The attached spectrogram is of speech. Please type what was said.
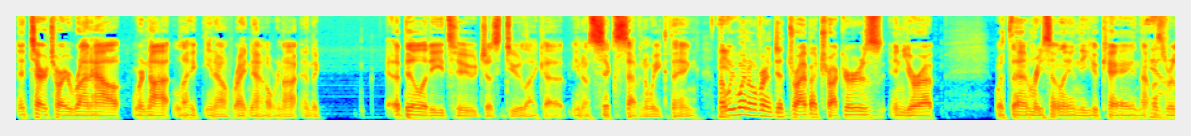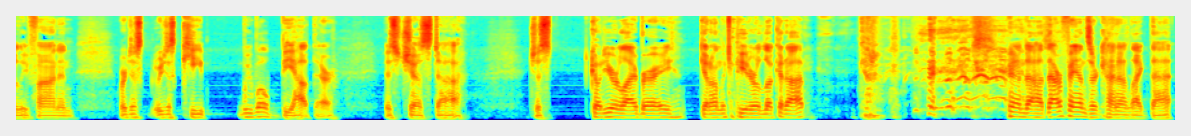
and territory run out. We're not like you know right now we're not in the ability to just do like a you know six seven week thing. But we went over and did Drive-By Truckers in Europe. with them recently in the UK, and that was really fun. And we're just we just keep we will be out there. It's just uh, just go to your library, get on the computer, look it up, and uh, our fans are kind of like that.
